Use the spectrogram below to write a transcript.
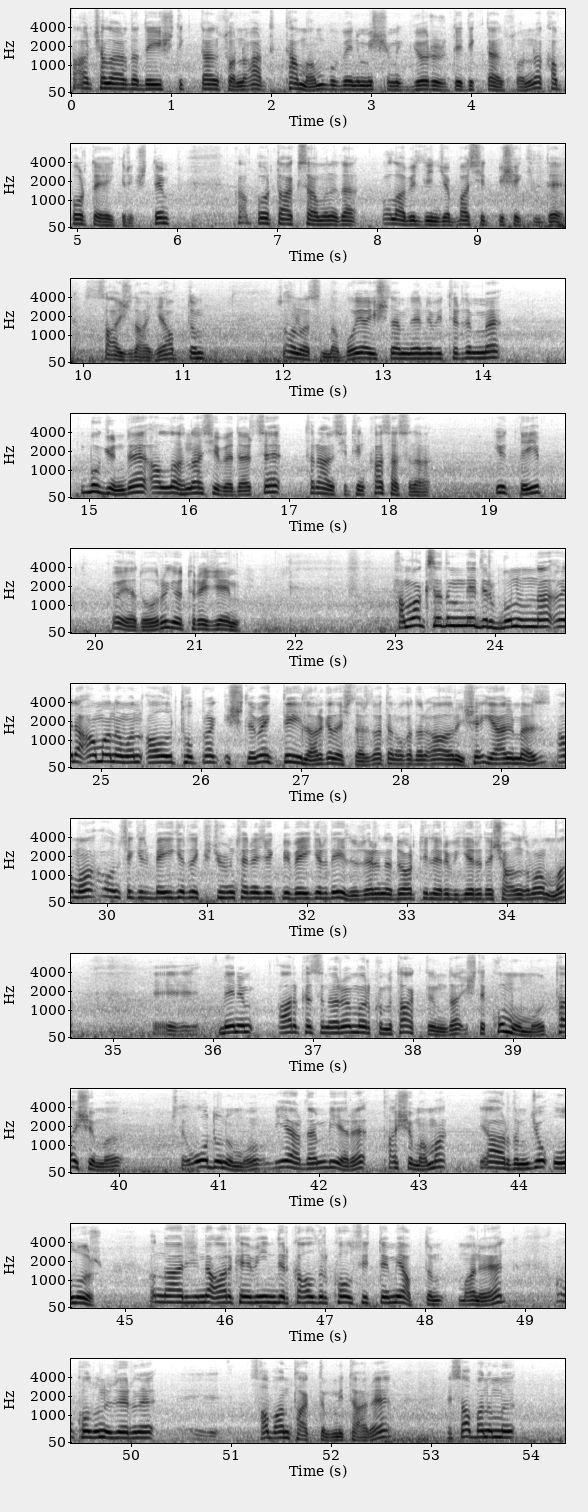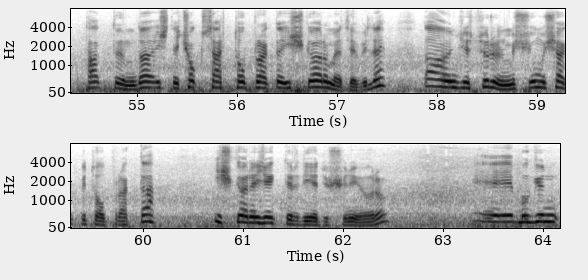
Parçalar da değiştikten sonra artık tamam bu benim işimi görür dedikten sonra kaportaya giriştim. Kaporta aksamını da olabildiğince basit bir şekilde sajdan yaptım. Sonrasında boya işlemlerini bitirdim ve bugün de Allah nasip ederse transitin kasasına yükleyip köye doğru götüreceğim. Ha maksadım nedir? Bununla öyle aman aman ağır toprak işlemek değil arkadaşlar. Zaten o kadar ağır işe gelmez. Ama 18 beygir de küçümsenecek bir beygir değil. Üzerinde 4 ileri bir geride şanzıman var. Ee, benim arkasına römorkumu taktığımda işte kumumu, taşımı, işte odunumu bir yerden bir yere taşımama yardımcı olur. Onun haricinde arkaya bir indir kaldır kol sistemi yaptım manuel. O kolun üzerine e, saban taktım bir tane. E, sabanımı taktığımda işte çok sert toprakta iş görmese bile daha önce sürülmüş yumuşak bir toprakta iş görecektir diye düşünüyorum. E, bugün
